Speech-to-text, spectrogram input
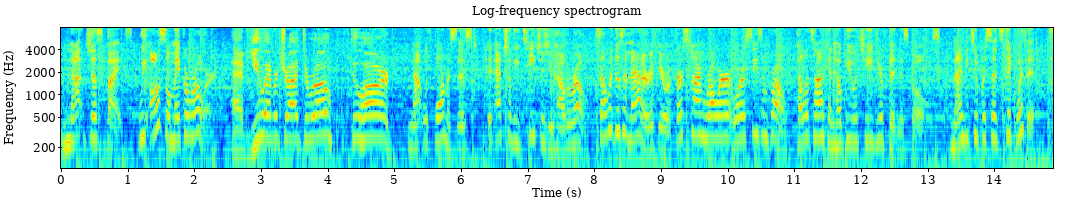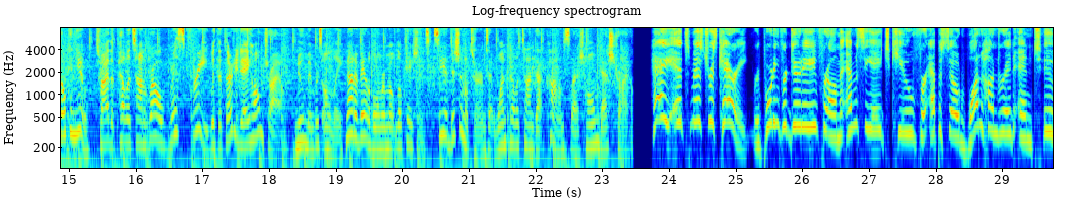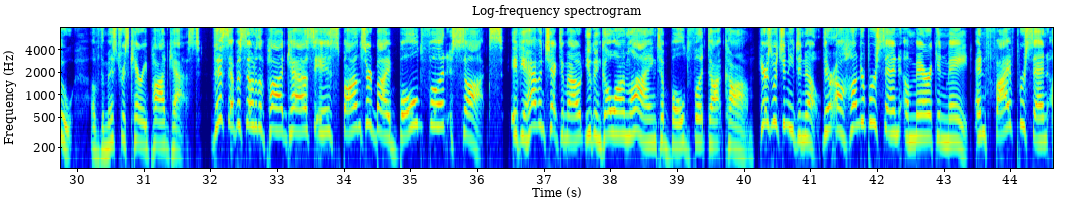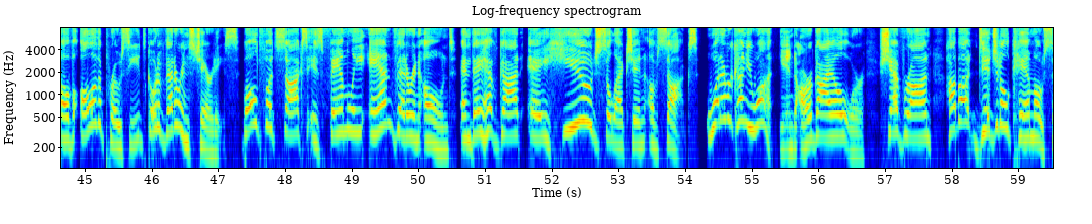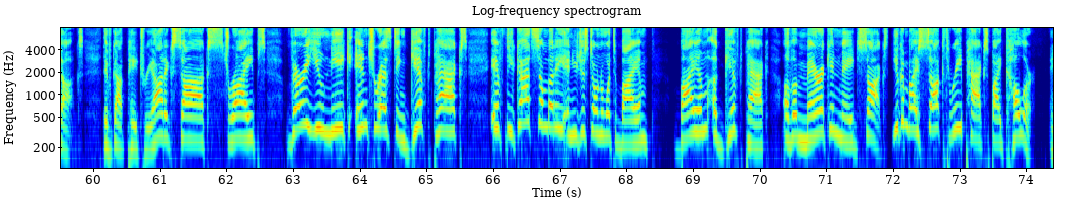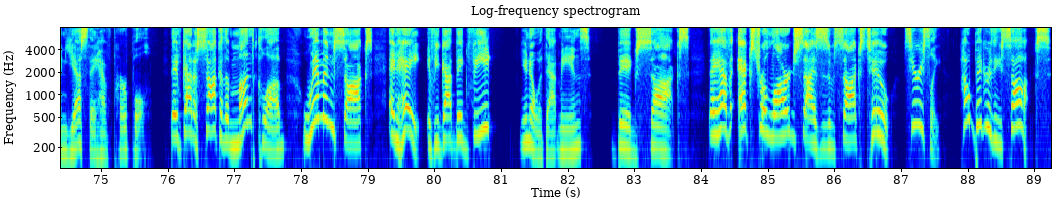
Not just bikes. We also make a rower. Have you ever tried to row? Too hard. Not with Form Assist. It actually teaches you how to row. So it doesn't matter if you're a first time rower or a seasoned pro. Peloton can help you achieve your fitness goals. 92% stick with it. So can you. Try the Peloton Row risk free with a 30 day home trial. New members only. Not available in remote locations. See additional terms at onepeloton.com slash home dash trial. Hey, it's Mistress Carrie reporting for duty from MCHQ for episode 102 of the Mistress Carrie podcast. This episode of the podcast is sponsored by Boldfoot Socks. If you haven't checked them out, you can go online to boldfoot.com. Here's what you need to know they're 100% American made, and 5% of all of the proceeds go to veterans charities. Boldfoot Socks is family and veteran owned, and they have got a huge selection of socks. Whatever kind you want. Into Argyle or Chevron? How about digital camo socks? They've got patriotic socks, stripes, very unique, interesting gift packs. If you got somebody and you just don't know what to buy them, buy them a gift pack of American made socks. You can buy sock three packs by color. And yes, they have purple. They've got a sock of the month club, women's socks, and hey, if you got big feet, you know what that means big socks. They have extra large sizes of socks too. Seriously, how big are these socks?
